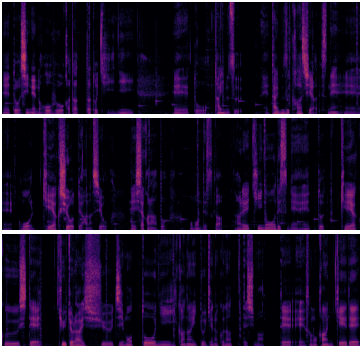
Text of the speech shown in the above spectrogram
えっ、ー、と、新年の抱負を語った時に、えっ、ー、と、タイムズ、タイムズカーシェアですね、えを契約しようっていう話を、えしたかなと思うんですが、あれ、昨日ですね、えっと、契約して、急遽来週地元に行かないといけなくなってしまって、えー、その関係で、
